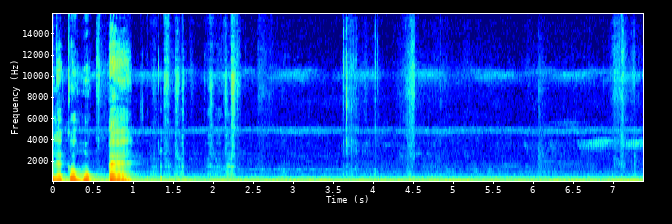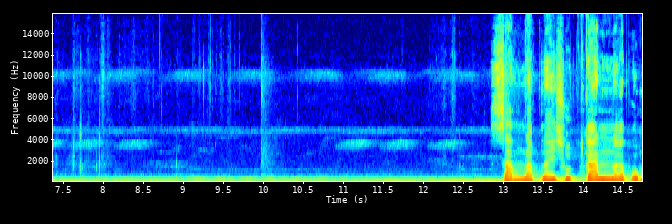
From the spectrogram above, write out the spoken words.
และก็หกแปดสำหรับในชุดกันนะครับผม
